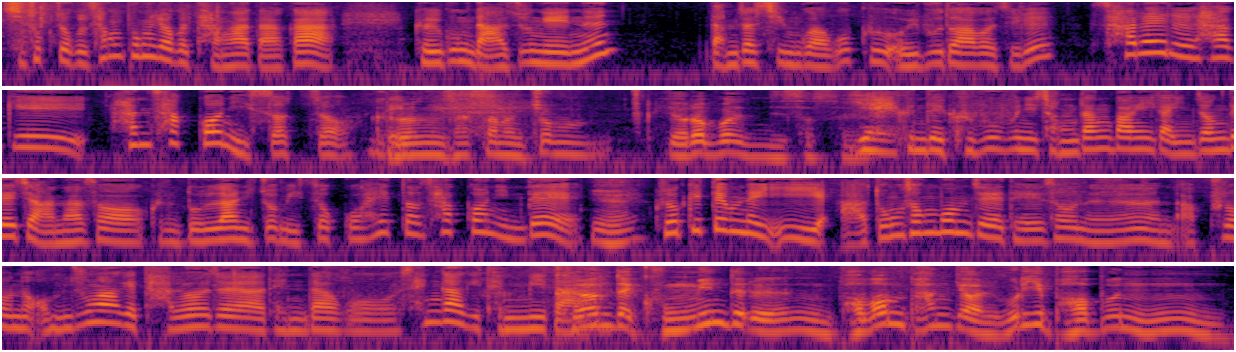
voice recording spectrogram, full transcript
지속적으로 성폭력을 당하다가 결국 나중에는 남자친구하고 그 의붓 아버지를 살해를 하게 한 사건이 있었죠. 그런 사건은 좀 여러 번 있었어요. 예, 근데 그 부분이 정당방위가 인정되지 않아서 그런 논란이 좀 있었고 했던 사건인데 예. 그렇기 때문에 이 아동 성범죄에 대해서는 앞으로는 엄중하게 다뤄져야 된다고 생각이 됩니다. 그런데 국민들은 법원 판결, 우리 법은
